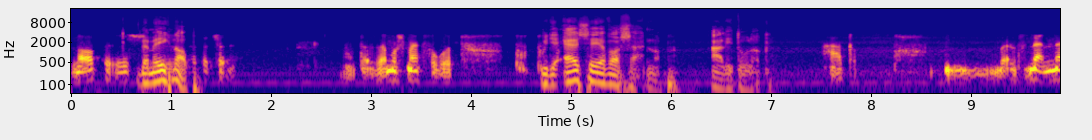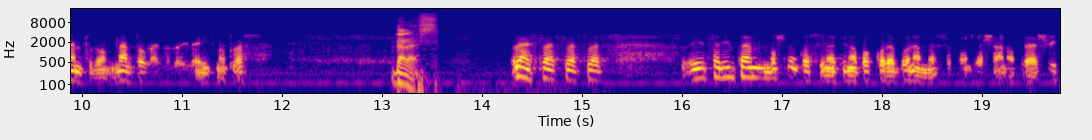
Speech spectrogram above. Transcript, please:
nap. És De melyik nap? Hát ezzel most megfogott. Ugye elsője vasárnap, állítólag. Hát nem, nem tudom, nem tudom megmondani, melyik nap lesz. De lesz. Lesz, lesz, lesz, lesz. Én szerintem most munkaszüneti nap, akkor ebből nem lesz a pont vasárnapra esik.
